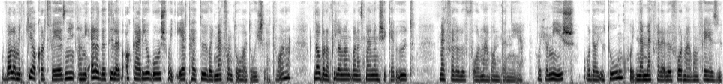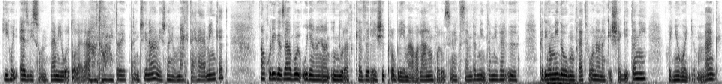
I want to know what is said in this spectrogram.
valamit ki akart fejezni, ami eredetileg akár jogos, vagy érthető, vagy megfontolható is lett volna, de abban a pillanatban ezt már nem sikerült megfelelő formában tennie. Hogyha mi is oda jutunk, hogy nem megfelelő formában fejezzük ki, hogy ez viszont nem jól tolerálható, amit ő éppen csinál, és nagyon megterhel minket, akkor igazából ugyanolyan indulatkezelési problémával állunk valószínűleg szembe, mint amivel ő. Pedig a mi dolgunk lett volna neki segíteni, hogy nyugodjon meg,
